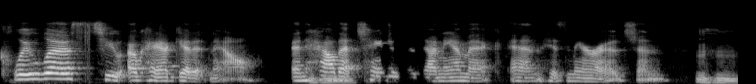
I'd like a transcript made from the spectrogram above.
clueless to, okay, I get it now, and mm-hmm. how that changes the dynamic and his marriage. And, mm-hmm.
